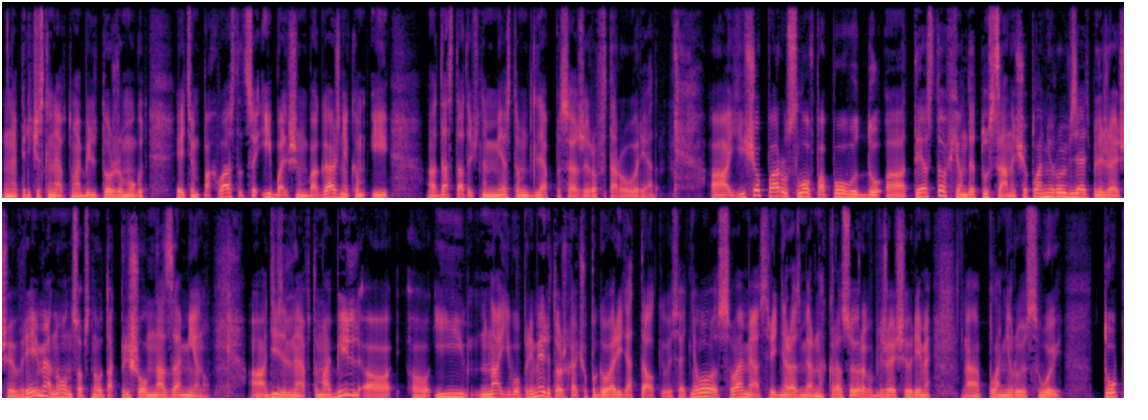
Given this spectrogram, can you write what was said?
перечисленные автомобили тоже могут этим похвастаться и большим багажником, и достаточным местом для пассажиров второго ряда. А, еще пару слов по поводу а, тестов. Hyundai Tucson еще планирую взять в ближайшее время, но он, собственно, вот так пришел на замену. А, дизельный автомобиль, и на его примере тоже хочу поговорить, отталкиваясь от него, с вами о среднеразмерных кроссоверах. В ближайшее время планирую свой топ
